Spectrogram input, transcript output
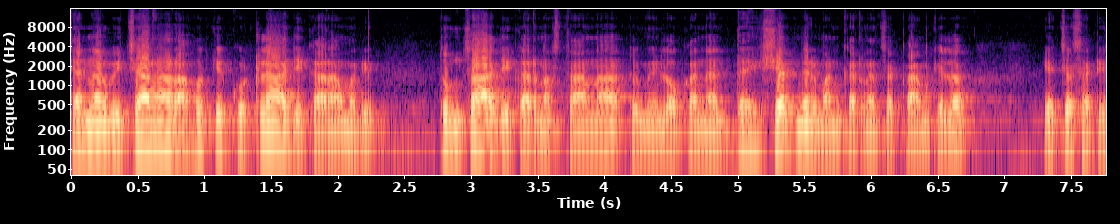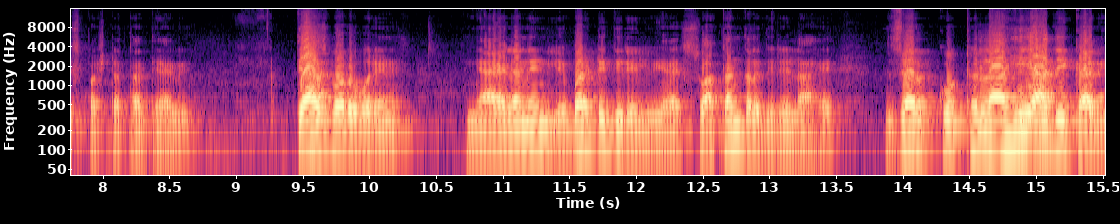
त्यांना विचारणार आहोत की कुठल्या अधिकारामध्ये तुमचा अधिकार नसताना तुम्ही लोकांना दहशत निर्माण करण्याचं काम केलं याच्यासाठी स्पष्टता द्यावी. त्याचबरोबरीने न्यायालयाने लिबर्टी दिलेली आहे स्वातंत्र्य दिलेलं आहे. जर कुठलाही अधिकारी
